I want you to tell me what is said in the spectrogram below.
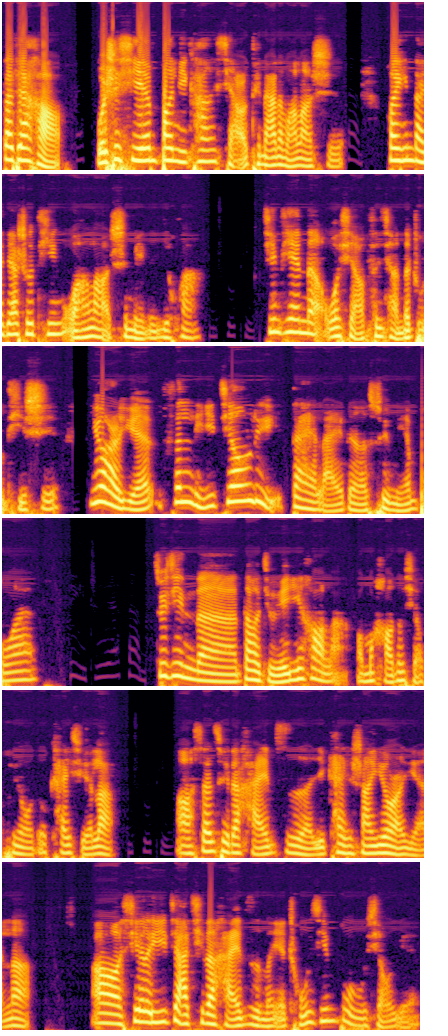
大家好，我是西安邦尼康小儿推拿的王老师，欢迎大家收听王老师每日一话。今天呢，我想分享的主题是幼儿园分离焦虑带来的睡眠不安。最近呢，到九月一号了，我们好多小朋友都开学了啊，三岁的孩子也开始上幼儿园了啊，歇了一假期的孩子们也重新步入校园。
